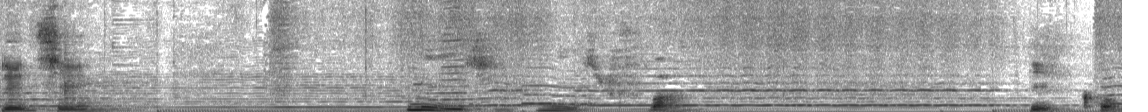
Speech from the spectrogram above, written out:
临行密密缝，意恐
